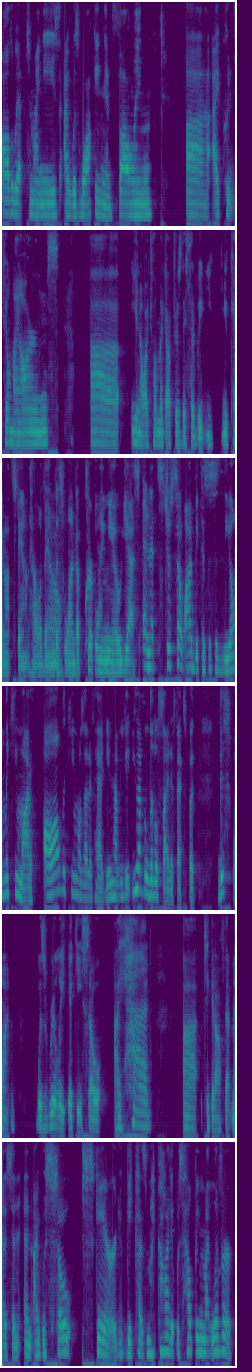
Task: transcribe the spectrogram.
all the way up to my knees. I was walking and falling. Uh, I couldn't feel my arms. Uh, you know, I told my doctors, they said, we, you, you cannot stay on Halaven. No. This will end up crippling you. Yes. And it's just so odd because this is the only chemo out of all the chemos that I've had. You have, you, you have the little side effects, but this one was really icky. So I had uh, to get off that medicine. And I was so scared because, my God, it was helping my liver.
